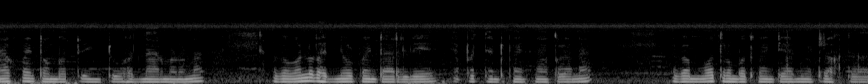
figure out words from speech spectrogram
ನಾಲ್ಕು ಪಾಯಿಂಟ್ ಒಂಬತ್ತು ಇಂಟು ಹದಿನಾರು ಮಾಡೋಣ. ಆಗ ಒಂದೂರ ಹದಿನೇಳು ಪಾಯಿಂಟ್ ಆರಲ್ಲಿ ಎಪ್ಪತ್ತೆಂಟು ಪಾಯಿಂಟ್ ನಾಲ್ಕಳನ್ನ ಆಗ ಮೂವತ್ತೊಂಬತ್ತು ಪಾಯಿಂಟ್ ಎರಡು ಮೀಟ್ರ್ ಆಗ್ತದೆ.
